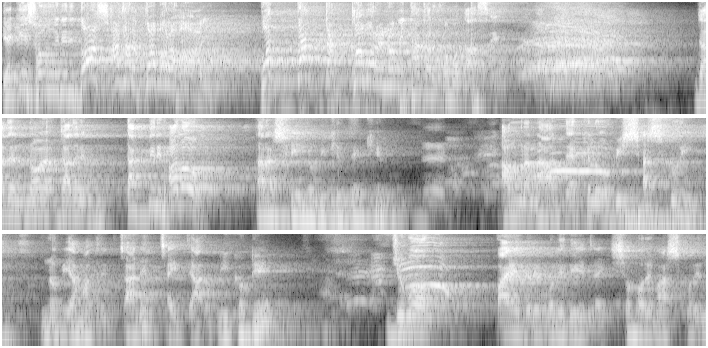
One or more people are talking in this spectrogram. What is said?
একই সঙ্গে যদি দশ হাজার কবর হয়, প্রত্যেকটা কবরে নবী থাকার ক্ষমতা আছে। যাদের নয়, যাদের তাকদির ভালো, তারা সেই নবীকে দেখেন আমরা না দেখলেও বিশ্বাস করি, নবী আমাদের জানের চাইতে আরও নিকটে। যুবক পায়ে ধরে বলে দিয়ে যায়, শহরে বাস করেন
